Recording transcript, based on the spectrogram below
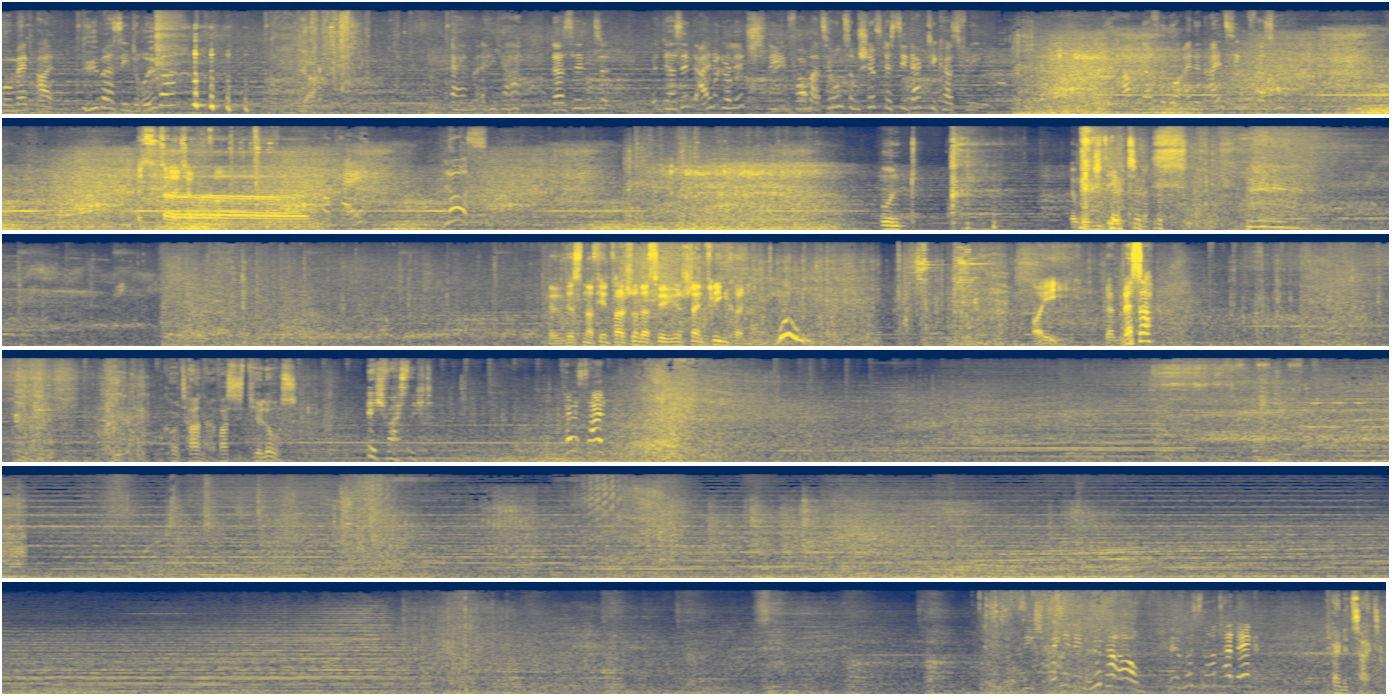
Moment mal, über sie drüber? Ja. Ähm, ja, da sind, da sind einige Lichs, die Informationen zum Schiff des Didaktikers fliegen. Wir haben dafür nur einen einzigen Versuch. Es ist gleich. Ähm, Okay? Los! und. Witch stirbt. Wir wissen auf jeden Fall schon, dass wir wie ein Stein fliegen können. Oi. Wir haben Messer? Cortana, was ist hier los? Ich weiß nicht. Festhalten! Keine Zeit.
